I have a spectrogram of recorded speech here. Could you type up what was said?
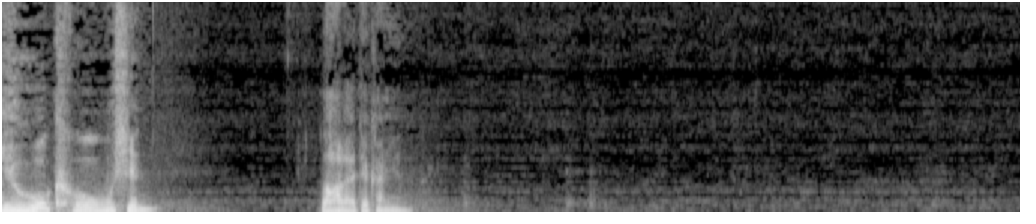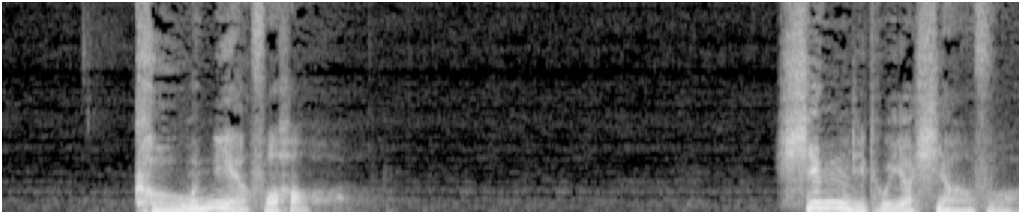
有口无心，哪来的感应？口念佛号，心里头要想佛。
